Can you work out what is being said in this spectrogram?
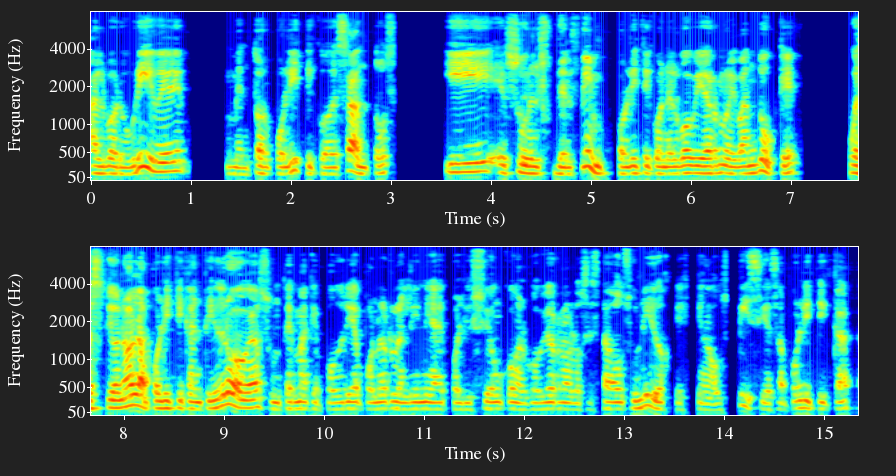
Álvaro Uribe, mentor político de Santos, y su delfín político en el gobierno, Iván Duque, cuestionó la política antidrogas, un tema que podría ponerlo en línea de colisión con el gobierno de los Estados Unidos, que es quien auspicia esa política.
